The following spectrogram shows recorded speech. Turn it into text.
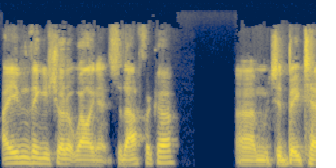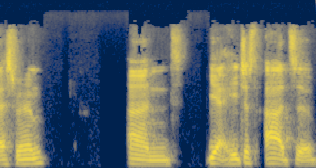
I even think he showed up well against South Africa, um, which is a big test for him. And yeah, he just adds a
